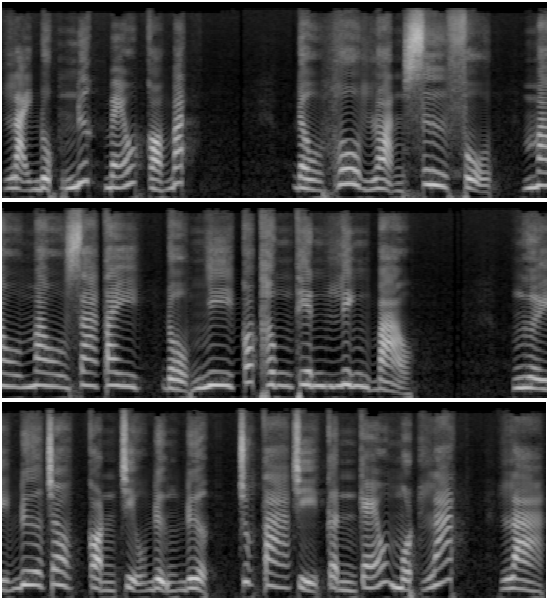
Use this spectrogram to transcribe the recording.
Lại đục nước béo có bắt. Đầu hô loạn sư phụ, Mau mau ra tay, đổ nhi có thông thiên linh bảo. Người đưa cho còn chịu đựng được, chúng ta chỉ cần kéo một lát là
